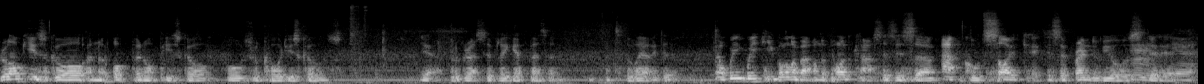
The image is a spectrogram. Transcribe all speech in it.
log your score and up and up your score. Always record your scores. Yeah. Progressively get better. That's the way I do it. Now we, we keep on about on the podcast. There's this um, app called Sidekick. It's a friend of yours Mm, did it, yeah.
